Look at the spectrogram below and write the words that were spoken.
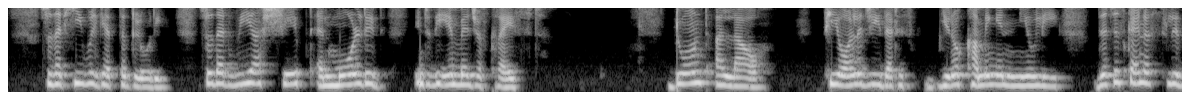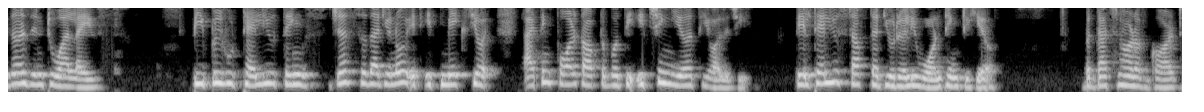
so that he will get the glory, so that we are shaped and molded into the image of Christ. Don't allow theology that is, you know, coming in newly that just kind of slithers into our lives people who tell you things just so that, you know, it, it makes your, I think Paul talked about the itching ear theology. They'll tell you stuff that you're really wanting to hear, but that's not of God.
